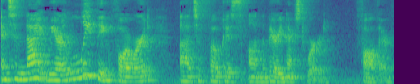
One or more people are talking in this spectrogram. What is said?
And tonight we are leaping forward uh, to focus on the very next word, Father.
